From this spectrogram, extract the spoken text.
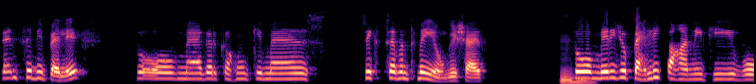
टेंथ से भी पहले तो मैं अगर कहूँ कि मैं सिक्स सेवन्थ में ही होंगी शायद। तो मेरी जो पहली कहानी थी वो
